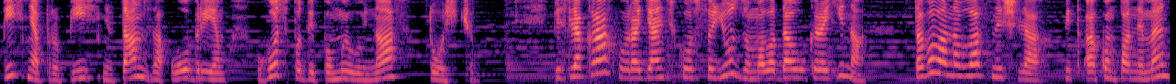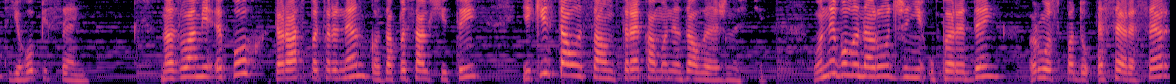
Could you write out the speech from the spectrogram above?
Пісня про пісню, Там за обрієм, Господи, помилуй нас тощо. Після краху Радянського Союзу молода Україна ставала на власний шлях під акомпанемент його пісень. На зламі епох Тарас Петрененко записав хіти, які стали саундтреками незалежності. Вони були народжені у переддень розпаду СРСР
